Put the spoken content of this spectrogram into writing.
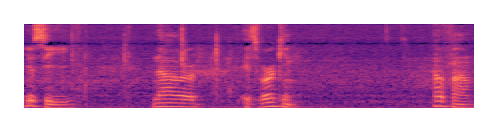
you see now it's working have fun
